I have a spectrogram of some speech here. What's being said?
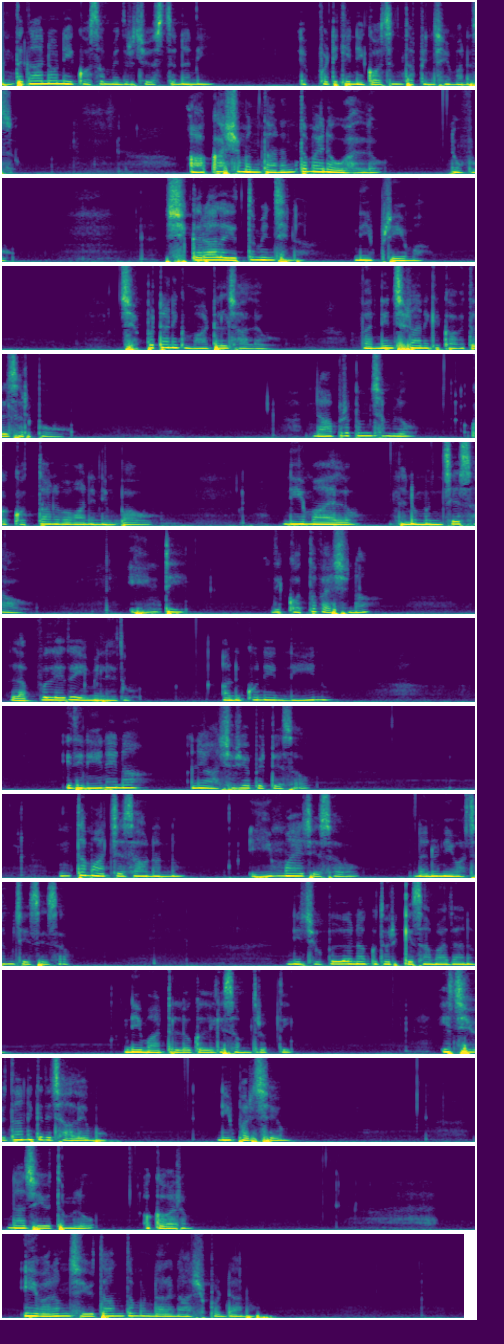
ఎంతగానో నీకోసం ఎదురు చూస్తున్నని ఎప్పటికీ నీకోసం తప్పించే మనసు. ఆకాశం అంత అనంతమైన ఊహల్లో నువ్వు శిఖరాల ఎత్తు మించిన నీ ప్రేమ. చెప్పటానికి మాటలు చాలవు వర్ణించడానికి కవితలు సరిపోవు. నా ప్రపంచంలో ఒక కొత్త అనుభవాన్ని నింపావు. నీ మాయలో నన్ను ముంచేసావు ఏంటి? ఇది కొత్త ఫ్యాషనా? లవ్ లేదు ఏమీ లేదు. అనుకునే నేను. ఇది నేనేనా? అని ఆశ్చర్యపెట్టేశావు ఇంత మార్చేశావు నన్ను. ఏం మాయ చేసావు నన్ను నీ వశం చేసేసావు నీ చూపుల్లో నాకు దొరికే సమాధానం. నీ మాటల్లో కలిగే సంతృప్తి. ఈ జీవితానికి ఇది చాలేమో. నీ పరిచయం. నా జీవితంలో ఒక వరం. ఈ వరం జీవితాంతం ఉండాలని ఆశపడ్డాను.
